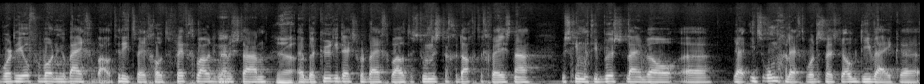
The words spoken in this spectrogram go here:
worden heel veel woningen bijgebouwd. hè. Die twee grote flatgebouwen die daar nu staan. Ja. Eh, bij Curidex wordt bijgebouwd. Dus toen is de gedachte geweest... Nou, misschien moet die buslijn wel ja, iets omgelegd worden... zodat je ook die wijken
